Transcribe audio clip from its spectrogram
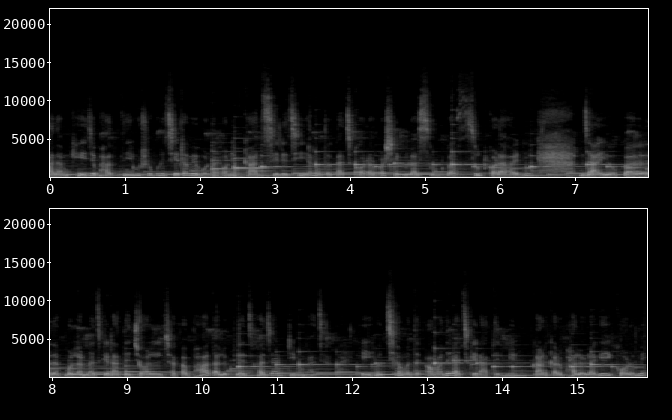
বাদাম খেয়ে যে ভাত নিয়ে বসে পড়েছি এটা ভেবো না, অনেক কাজ সেরেছি, জানো তো? কাজ করার পর সেগুলো আর স্যুট বা স্যুট করা হয়নি। যাই হোক বললাম না আজকে রাতে জল ছাকা ভাত, আলু পেঁয়াজ ভাজা আর ডিম ভাজা। এই হচ্ছে আমাদের আমাদের আজকে রাতের মেনু কার কার ভালো লাগে এই গরমে?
